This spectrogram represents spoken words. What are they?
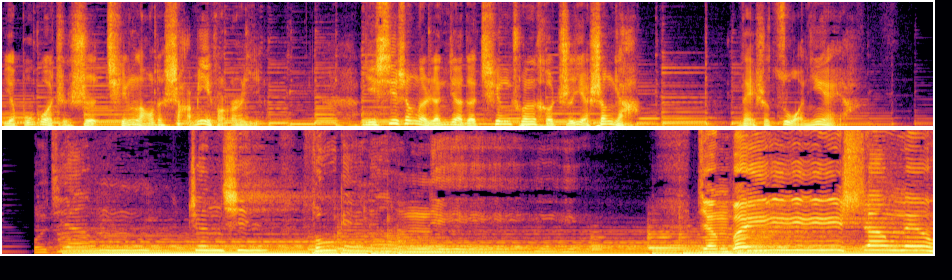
也不过只是勤劳的傻蜜蜂而已。你牺牲了人家的青春和职业生涯，那是作孽呀。我将真心付给了你，将悲伤留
